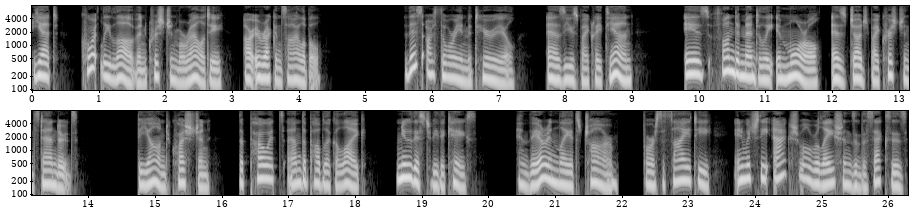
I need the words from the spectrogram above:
yet courtly love and Christian morality are irreconcilable. This Arthurian material, as used by Chrétien, is fundamentally immoral as judged by Christian standards. Beyond question, the poets and the public alike knew this to be the case, and therein lay its charm for a society in which the actual relations of the sexes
